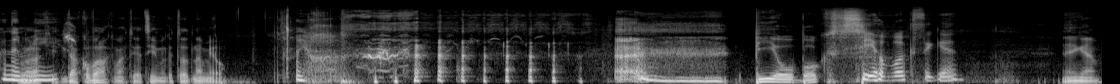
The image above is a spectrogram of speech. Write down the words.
hanem mi valaki, is. de akkor valaki megtudja a címüket, az nem jó. Jó. P.O. Box. P.O. Box, igen. Igen.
